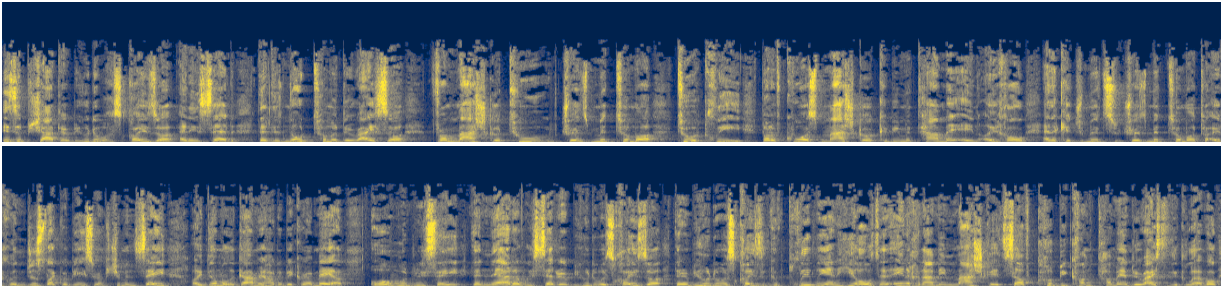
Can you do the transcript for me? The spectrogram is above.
is a pshat Rabbi Yehuda was chazer, and he said that there's no tuma deraisa from mashka to transmit tuma to a kli. But of course, mashka could be metame ein oichel, and it could transmit tuma to oichlin, just like Rabbi Yisrael and Shimon say. Or would we say that now that we said Rabbi Yehuda was chayza, then Rabbi Yehuda was chayza completely, and he holds that ein chanami mashka itself could become tame and deraisa to the level,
